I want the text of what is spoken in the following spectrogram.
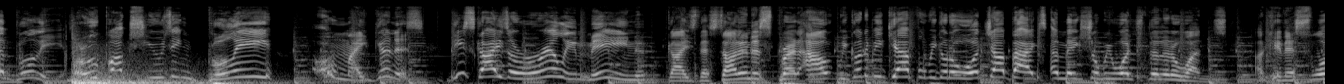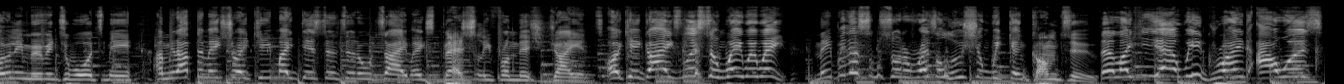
a bully? Robux using bully? Oh my goodness. These guys are really mean. Guys, they're starting to spread out. We gotta be careful. We gotta watch our backs and make sure we watch the little ones. Okay, they're slowly moving towards me. I'm gonna have to make sure I keep my distance at all time, especially from this giant. Okay, guys, listen. Wait, wait, wait. Maybe there's some sort of resolution we can come to. They're like, yeah, we grind hours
